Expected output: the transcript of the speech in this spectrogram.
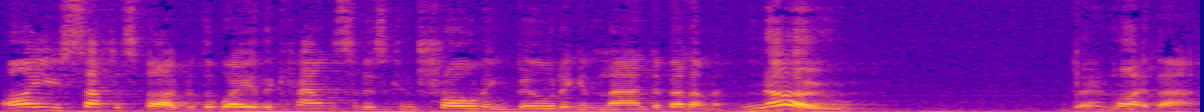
are you satisfied with the way the council is controlling building and land development? No! Don't like that.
